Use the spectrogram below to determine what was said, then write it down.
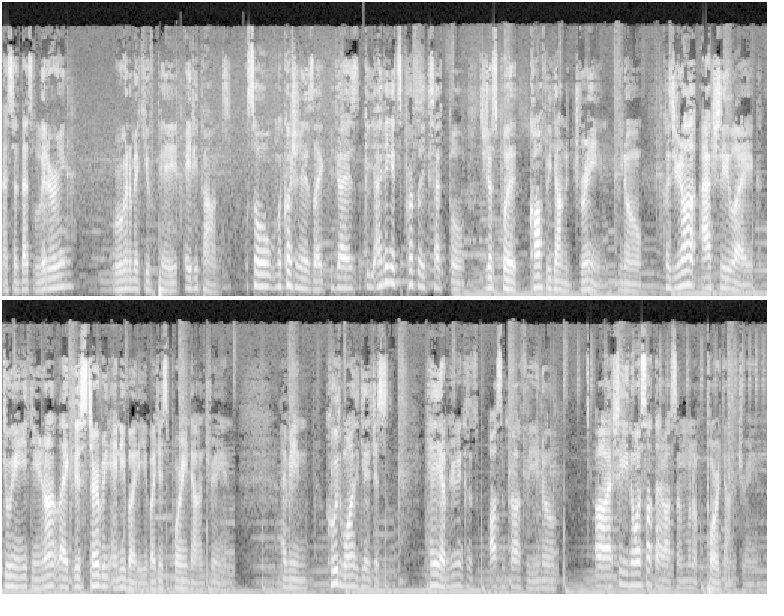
and said, "That's littering. We're gonna make you pay 80 pounds." So my question is, like, you guys, I think it's perfectly acceptable to just put coffee down the drain, you know, because you're not actually like doing anything. You're not like disturbing anybody by just pouring down drain. I mean, who'd want to get just, hey, I'm drinking this awesome coffee, you know? Oh, actually, you know, it's not that awesome. I'm gonna pour it down the drain.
